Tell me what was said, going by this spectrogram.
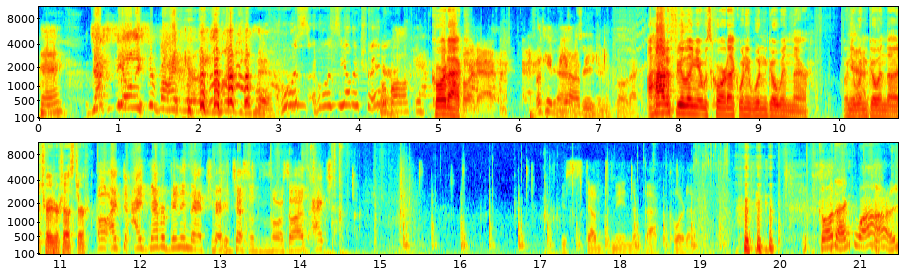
Huh? Jack's the only survivor. Who was who was the other traitor? Football, okay. Kordak. Okay, Yeah, BRB. Agent I had a feeling it was Kordak when he wouldn't go in there. When he Yeah. wouldn't go in the traitor tester. oh, I, I'd never been in that traitor test before, so I was actually. You stabbed me in the back, Kordak. Kordak, why?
